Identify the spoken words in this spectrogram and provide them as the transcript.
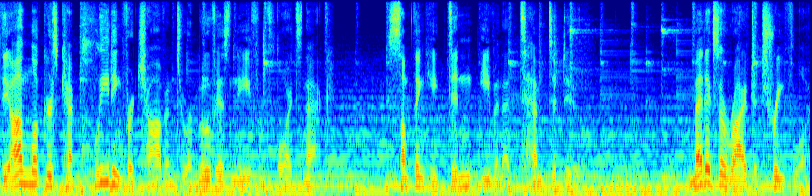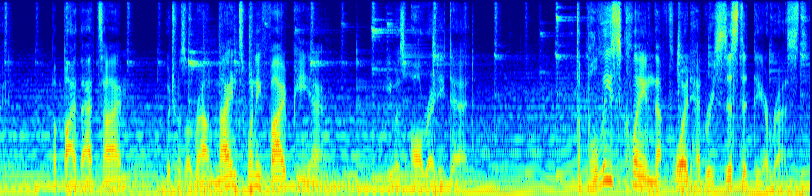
The onlookers kept pleading for Chauvin to remove his knee from Floyd's neck, something he didn't even attempt to do. Medics arrived to treat Floyd, but by that time, which was around 9.25 p.m., he was already dead. The police claimed that Floyd had resisted the arrest,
